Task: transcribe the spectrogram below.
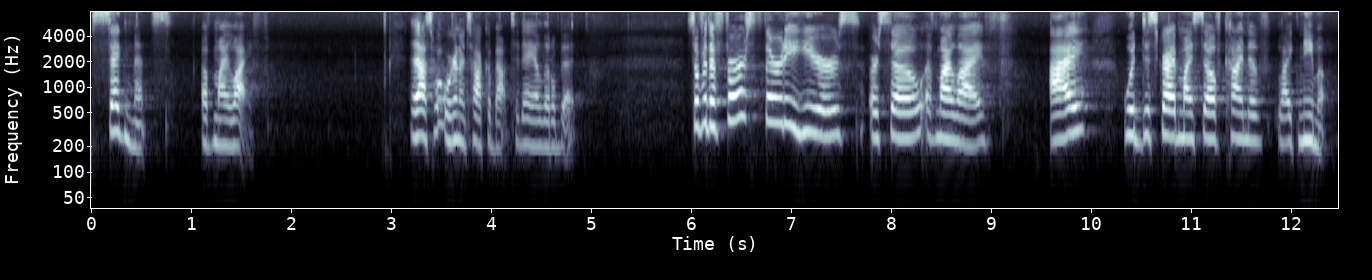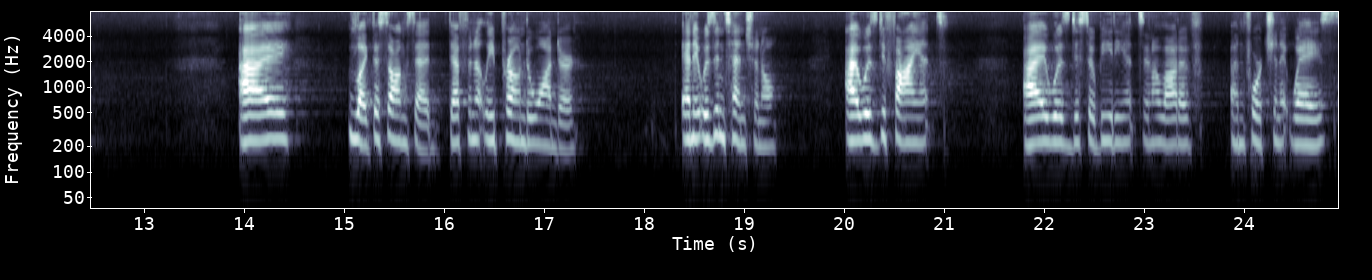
segments of my life. And that's what we're going to talk about today a little bit. So, for the first 30 years or so of my life, I would describe myself kind of like Nemo. I, like the song said, definitely prone to wander. And it was intentional. I was defiant. I was disobedient in a lot of unfortunate ways.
